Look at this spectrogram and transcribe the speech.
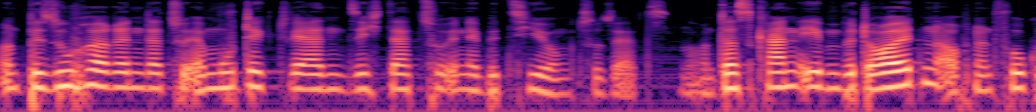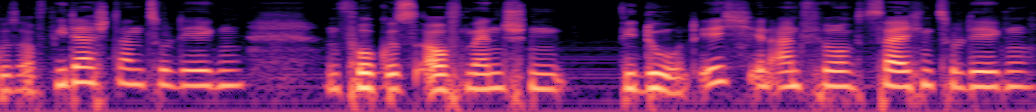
und Besucherinnen dazu ermutigt werden, sich dazu in eine Beziehung zu setzen. Und das kann eben bedeuten, auch einen Fokus auf Widerstand zu legen, einen Fokus auf Menschen wie du und ich in Anführungszeichen zu legen.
